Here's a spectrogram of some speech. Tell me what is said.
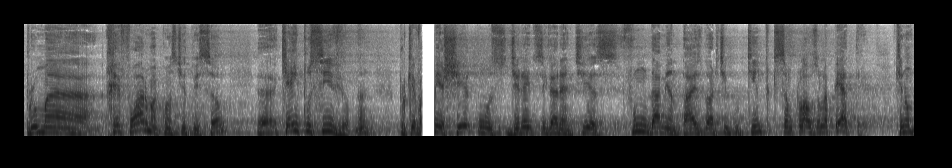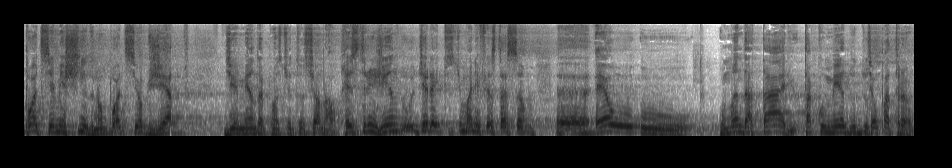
para uma reforma à Constituição eh, que é impossível, né? porque vai mexer com os direitos e garantias fundamentais do artigo 5 que são cláusula pétrea, que não pode ser mexido, não pode ser objeto de emenda constitucional, restringindo direitos de manifestação. Eh, é o, o, o mandatário está com medo do seu patrão,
